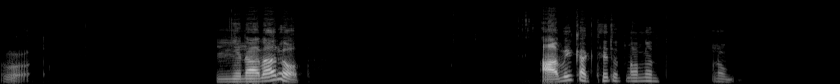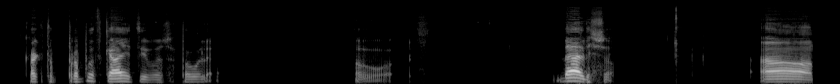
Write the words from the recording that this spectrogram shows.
Вот. Не наоборот. А вы как-то этот момент, ну, как-то пропускаете его же поле. Вот. Дальше. А,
